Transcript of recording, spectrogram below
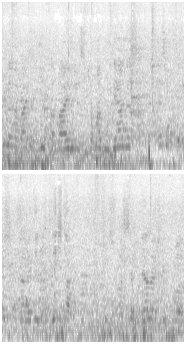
zu lange weiter hier verweilen. Es sieht doch mal modernes. Ist auf der rechten Seite das Lichter. Das ist ja moderne Architektur.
